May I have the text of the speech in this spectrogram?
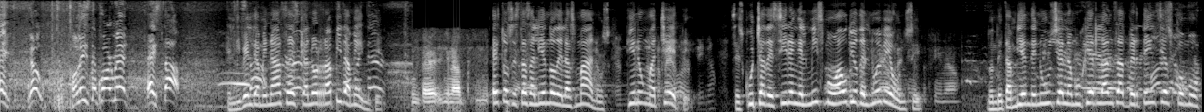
Hey, yo, police department. Hey, stop. El nivel de amenaza escaló rápidamente. Esto se está saliendo de las manos. Tiene un machete. Se escucha decir en el mismo audio del 911, donde también denuncian la mujer lanza advertencias como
